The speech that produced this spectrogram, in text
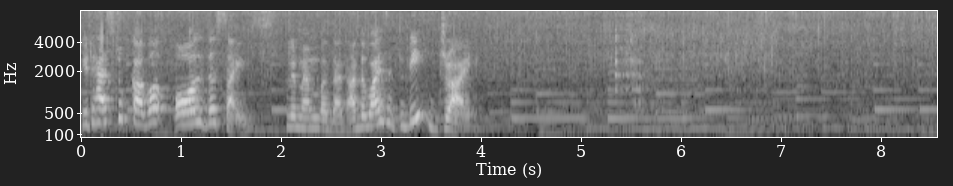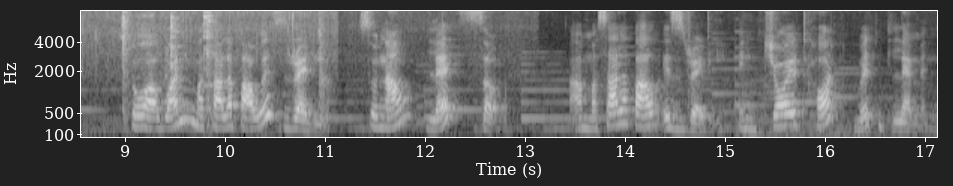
It has to cover all the sides. Remember that. Otherwise it will be dry. So our one masala pav is ready. So now let's serve. Our masala pav is ready. Enjoy it hot with lemon.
